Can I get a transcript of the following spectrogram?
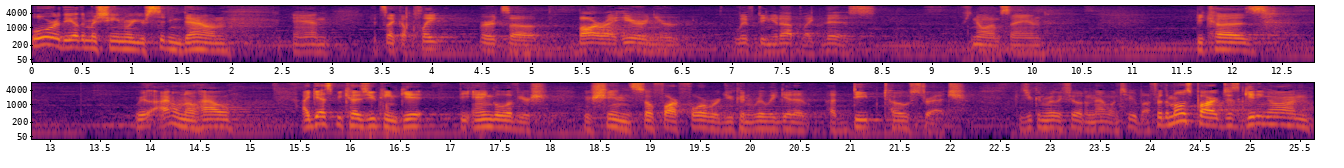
Or the other machine where you're sitting down and it's like a plate or it's a bar right here and you're lifting it up like this, if you know what I'm saying. Because I don't know how, I guess because you can get the angle of your, your shins so far forward, you can really get a, a deep toe stretch. Because you can really feel it in that one too. But for the most part, just getting on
